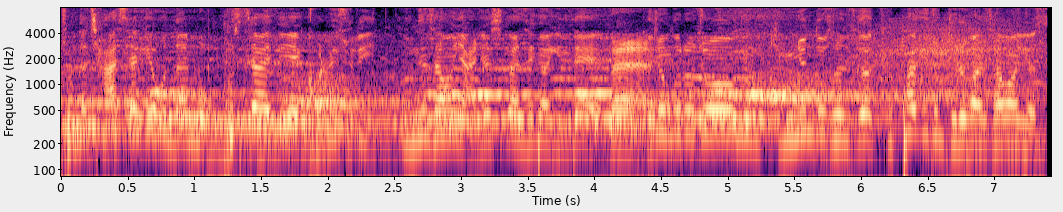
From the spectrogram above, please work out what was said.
좀 더 자세하게 본다면 오프사이드에 걸릴 수도 있, 는 상황이 아니었을까 하는 생각인데 네. 그 정도로 좀 김윤도 선수가 급하게 좀 들어간 상황이었어요.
